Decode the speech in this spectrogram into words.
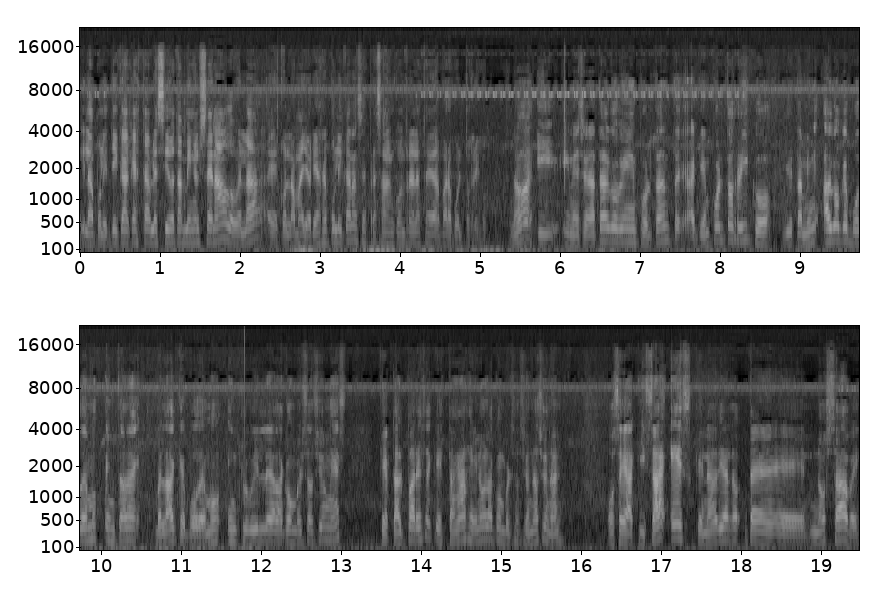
y la política que ha establecido también el Senado, ¿verdad? Eh, con la mayoría republicana se ha expresado en contra de la estadidad para Puerto Rico. No, y, mencionaste algo bien importante. Aquí en Puerto Rico, y también algo que podemos entrar, ¿verdad? Que podemos incluirle a la conversación es que tal parece que están ajenos a la conversación nacional. O sea, quizás es que nadie no, no sabe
